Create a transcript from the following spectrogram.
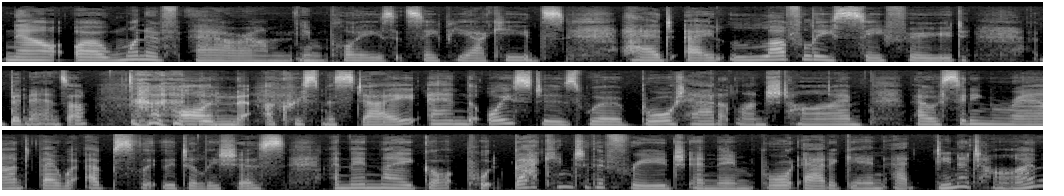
Now, uh, one of our um, employees at CPR Kids had a lovely seafood bonanza on a Christmas Day, and the oysters were brought out at lunchtime. They were sitting around, they were absolutely delicious, and then they got put back into the fridge and then brought out again at dinner time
